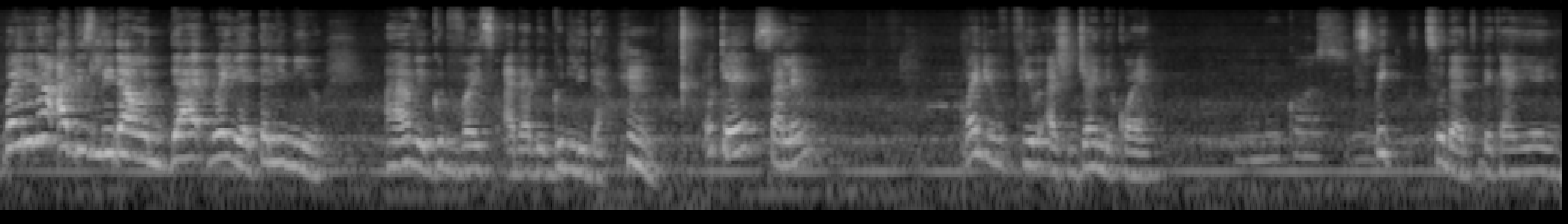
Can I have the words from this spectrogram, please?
But you didn't add this leader on that when you were telling me. oh. I have a good voice and I'm a good leader. Hmm. Okay, Salem. Why do you feel I should join the choir? Because Speak so that they can hear you.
